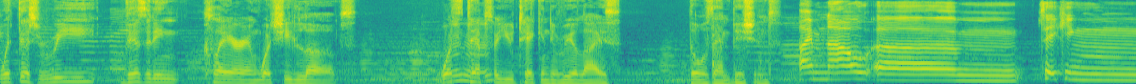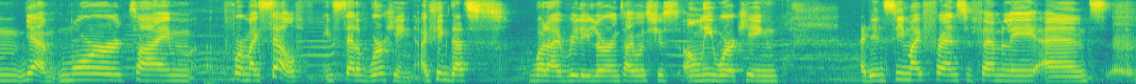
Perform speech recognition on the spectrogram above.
with this revisiting Claire and what she loves, what Mm-hmm. steps are you taking to realize those ambitions? I'm now um, taking yeah more time for myself instead of working. I think that's what I really learned. I was just only working. I didn't see my friends and family, and uh,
